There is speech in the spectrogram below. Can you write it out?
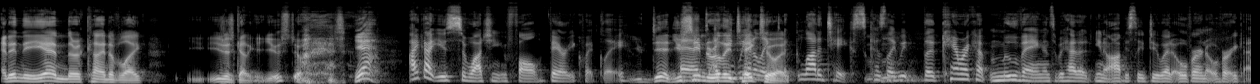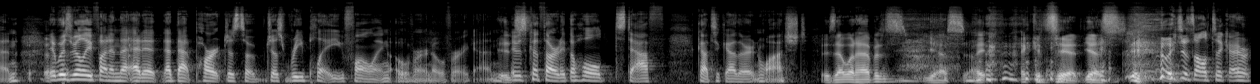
And in the end, they're kind of like, "You just got to get used to it." Yeah. I got used to watching you fall very quickly. You did. You And seemed to really we had, take to like, it. A lot of takes because like we, the camera kept moving, and so we had to you know obviously do it over and over again. It was really fun in the edit at that part just to just replay you falling over and over again. it was cathartic. The whole staff got together and watched. Is that what happens? Yes, I, I can see it. Yes. we just all took our,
